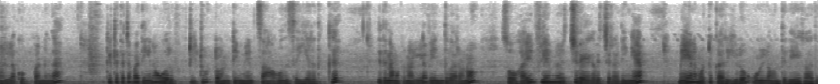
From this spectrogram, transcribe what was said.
நல்லா குக் பண்ணுங்கள் கிட்டத்தட்ட பார்த்தீங்கன்னா ஒரு ஃபிஃப்டி டு டுவெண்ட்டி மினிட்ஸ் ஆகும் இது செய்கிறதுக்கு இது நமக்கு நல்லா வெந்து வரணும். ஸோ ஹை ஃப்ளேமில் வச்சு வேக வச்சிடாதீங்க. மேலே மட்டும் கருகிடும் உள்ளே வந்து வேகாது.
